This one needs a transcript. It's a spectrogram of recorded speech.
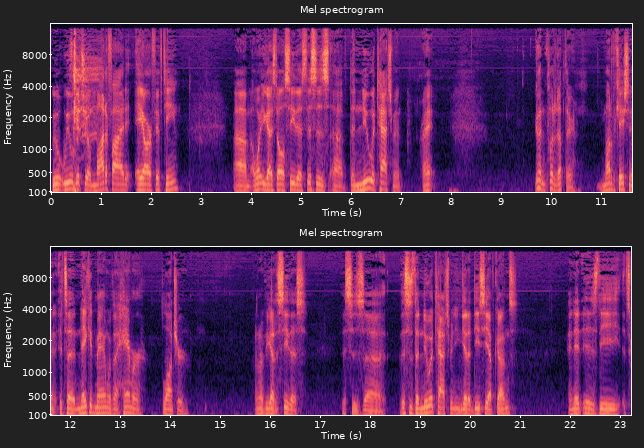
We will, we will get you a modified AR-15. Um, I want you guys to all see this. This is uh, the new attachment, right? Go ahead and put it up there. Modification. It's a naked man with a hammer launcher. I don't know if you got to see this. This is uh, this is the new attachment you can get at DCF Guns, and it is the it's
